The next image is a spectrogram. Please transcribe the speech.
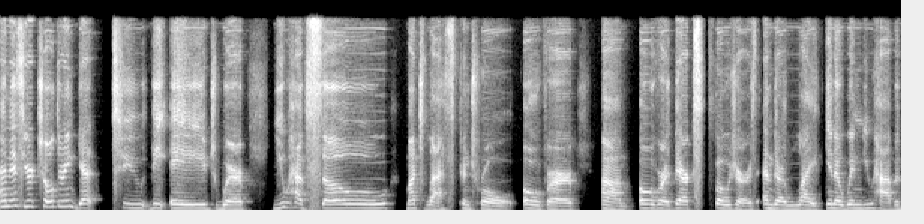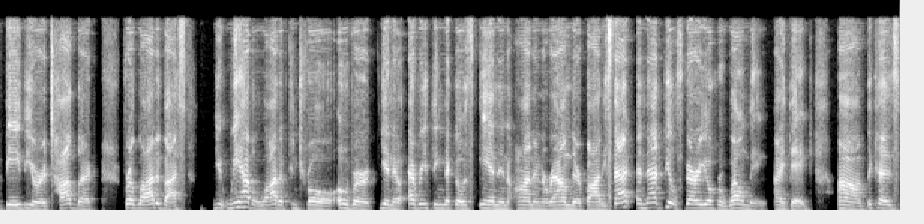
and as your children get to the age where you have so much less control over um, over their exposures and their life. You know, when you have a baby or a toddler, for a lot of us, you, we have a lot of control over, you know, everything that goes in and on and around their bodies. That and that feels very overwhelming, I think, um, because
